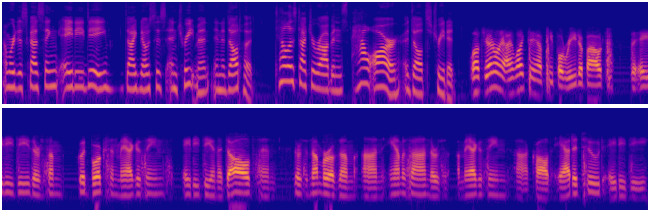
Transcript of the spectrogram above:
and we're discussing ADD, diagnosis, and treatment in adulthood. Tell us, Dr. Robbins, how are adults treated? Well, generally, I like to have people read about the ADD. There's some good books and magazines, ADD in adults, and there's a number of them on Amazon. There's a magazine uh, called Attitude, ADD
